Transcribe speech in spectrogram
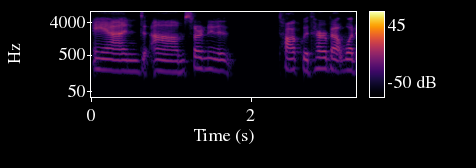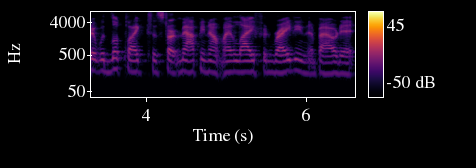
And um, starting to talk with her about what it would look like to start mapping out my life and writing about it.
